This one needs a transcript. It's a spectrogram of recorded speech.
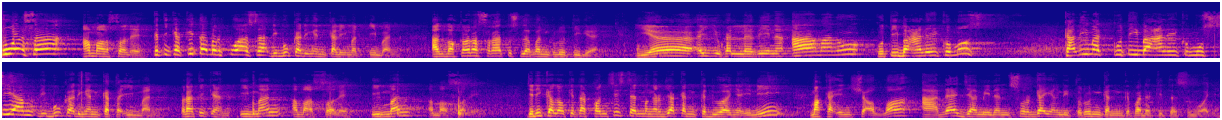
Puasa amal soleh. Ketika kita berpuasa dibuka dengan kalimat iman. Al-Baqarah 183. Ya ayyuhalladzina amanu kutiba alaikumus. Kalimat kutiba alaikumus siam dibuka dengan kata iman. Perhatikan, iman amal soleh. Iman amal soleh. Jadi kalau kita konsisten mengerjakan keduanya ini, maka insya Allah ada jaminan surga yang diturunkan kepada kita semuanya.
